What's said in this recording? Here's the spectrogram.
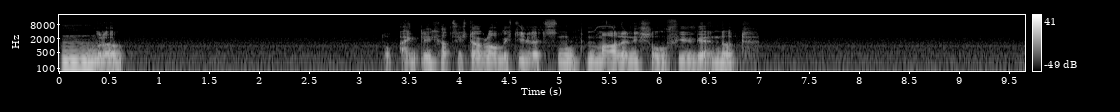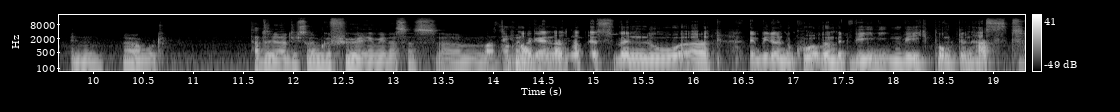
Mhm. Oder? So, eigentlich hat sich da, glaube ich, die letzten Male nicht so viel geändert. Ja, gut. Hatte, hatte ich so im Gefühl irgendwie, dass das. Ähm, Was sich mal geändert hat, ist, wenn du äh, entweder eine Kurve mit wenigen Wegpunkten hast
